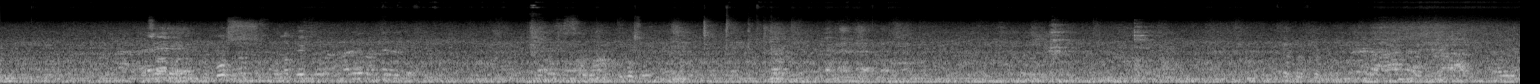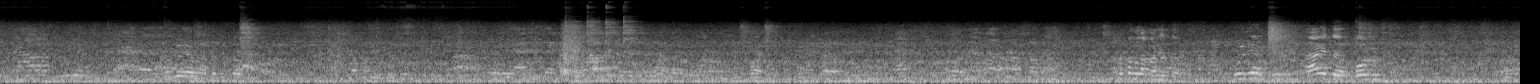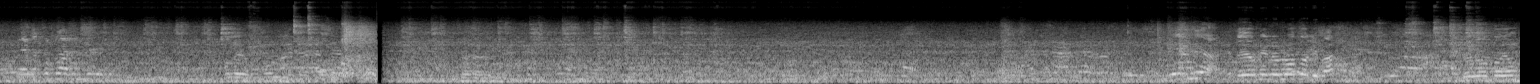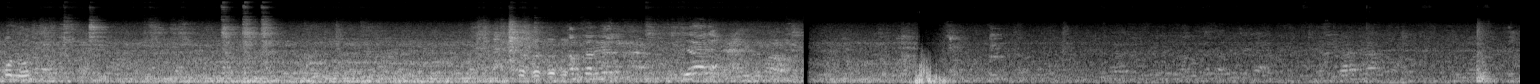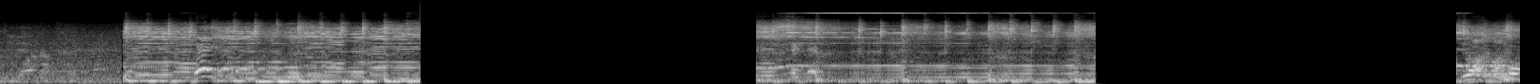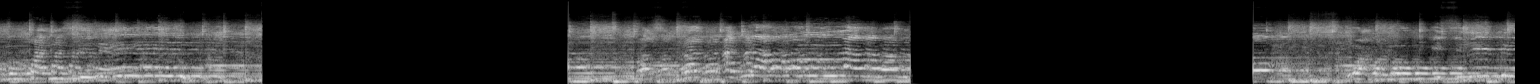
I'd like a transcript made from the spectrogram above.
Kasama ng tubos. Malaki. Tubos eh. Ano ba yung ano dito? Ano bang laman ito? Pool yan. Ah, ito yung din. Pula yung pool. Ito yung niluluto, di ba? Niluluto yung Your? o aguardou e Felipe.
